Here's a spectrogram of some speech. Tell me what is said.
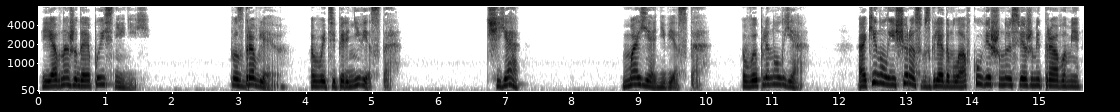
явно ожидая пояснений. «Поздравляю, вы теперь невеста». «Чья?» «Моя невеста», — выплюнул я. Окинул еще раз взглядом лавку, увешанную свежими травами,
